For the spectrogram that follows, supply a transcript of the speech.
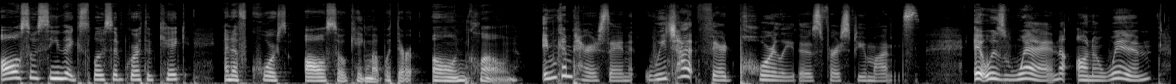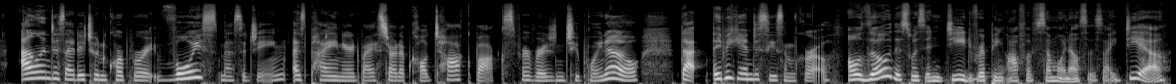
also seen the explosive growth of Kik and, of course, also came up with their own clone. In comparison, WeChat fared poorly those first few months. It was when, on a whim, Alan decided to incorporate voice messaging as pioneered by a startup called TalkBox for version 2.0 that they began to see some growth. Although this was indeed ripping off of someone else's idea,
